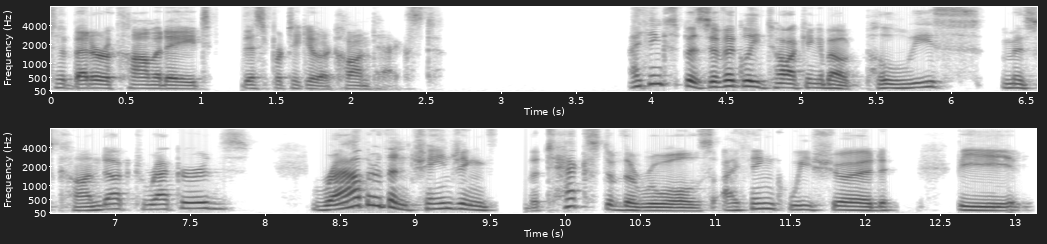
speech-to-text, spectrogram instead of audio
to better accommodate this particular context? I think specifically talking about police misconduct records rather than changing the text of the rules, I think we should be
